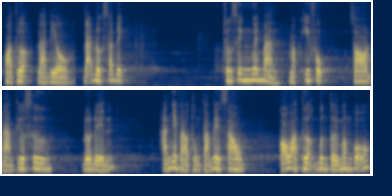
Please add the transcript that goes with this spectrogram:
Hòa thượng là điều đã được xác định. Trường sinh nguyên bản mặc y phục Do đám tiêu sư đưa đến. Hắn nhảy vào thùng tắm về sau, Có hòa thượng bưng tới mâm gỗ.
